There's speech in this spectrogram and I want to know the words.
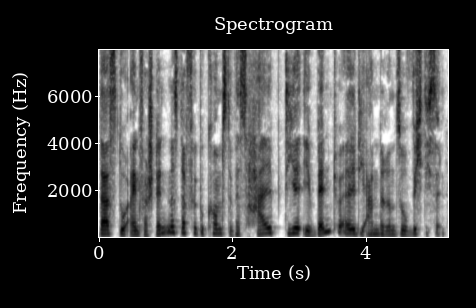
dass du ein Verständnis dafür bekommst, weshalb dir eventuell die anderen so wichtig sind.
